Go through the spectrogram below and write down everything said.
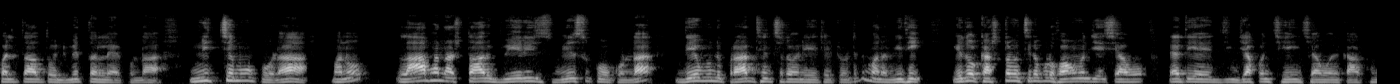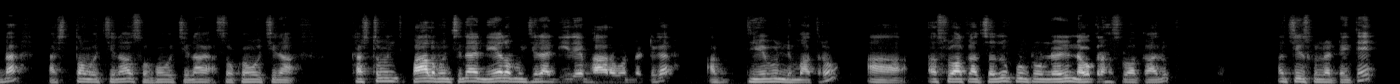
ఫలితాలతో నిమిత్తం లేకుండా నిత్యము కూడా మనం లాభ నష్టాలు వేరీ వేసుకోకుండా దేవుణ్ణి ప్రార్థించడం అనేటటువంటిది మన విధి. ఏదో కష్టం వచ్చినప్పుడు హోమం చేశాము లేకపోతే జపం చేయించాము అని కాకుండా కష్టం వచ్చినా శుభం వచ్చినా సుఖం వచ్చినా కష్టం పాలముంచినా పాల ముంచినా నీల ముంచినా భారం అన్నట్టుగా ఆ దేవుణ్ణి మాత్రం ఆ ఆ శ్లోకాలు చదువుకుంటూ ఉండండి నవగ్రహ శ్లోకాలు అది చేసుకున్నట్టయితే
